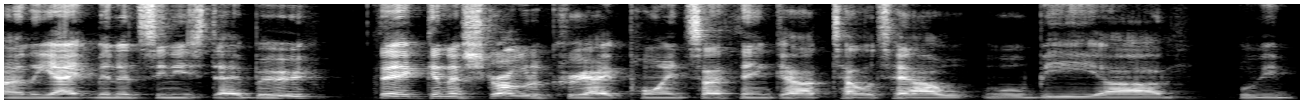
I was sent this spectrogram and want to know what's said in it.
only eight minutes in his debut. They're going to struggle to create points. I think uh, Tolutau will be uh, will be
